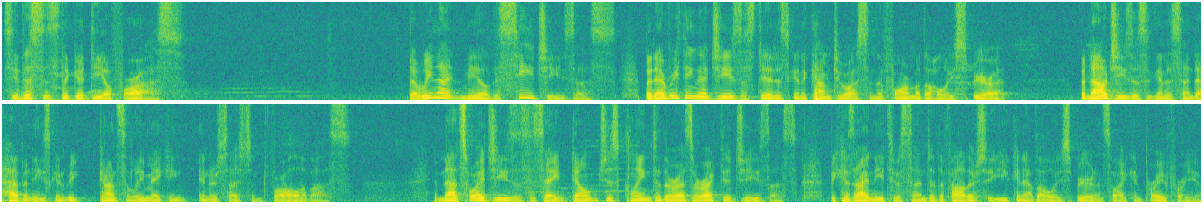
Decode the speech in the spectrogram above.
See, this is the good deal for us that we not be able to see Jesus, but everything that Jesus did is going to come to us in the form of the Holy Spirit. But now Jesus is going to send to heaven. He's going to be constantly making intercession for all of us. And that's why Jesus is saying, don't just cling to the resurrected Jesus, because I need to ascend to the Father so you can have the Holy Spirit and so I can pray for you.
